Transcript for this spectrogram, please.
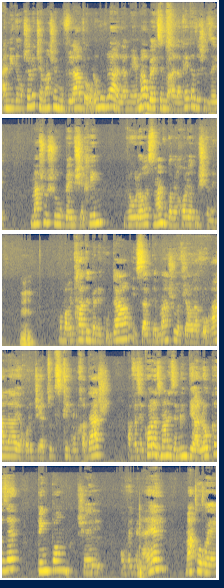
אני גם חושבת שמה שמובלע, או לא מובלע, אלא נאמר בעצם על הקטע הזה שזה משהו שהוא בהמשכים, והוא לאורך זמן, והוא גם יכול להיות משתנה. כלומר, התחלתם בנקודה, השגתם משהו, אפשר לעבור הלאה, יכול להיות שיצוץ כיוון חדש, אבל זה כל הזמן איזה מין דיאלוג כזה, פינג פונג של עובד מנהל, מה קורה, אה,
